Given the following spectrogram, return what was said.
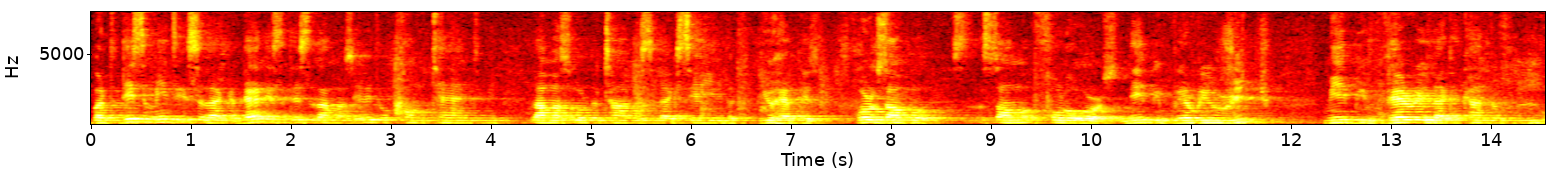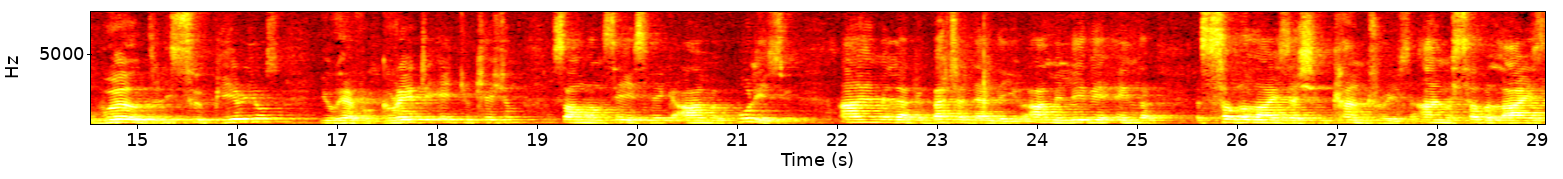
But this means it's like, then is this lamas a little content, lamas all the time is like saying that you have this. For example, some followers may be very rich, may be very like a kind of worldly superiors. You have a great education. Someone says like, I'm a police. I'm like better than you. I'm living in the civilization countries. I'm civilized.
